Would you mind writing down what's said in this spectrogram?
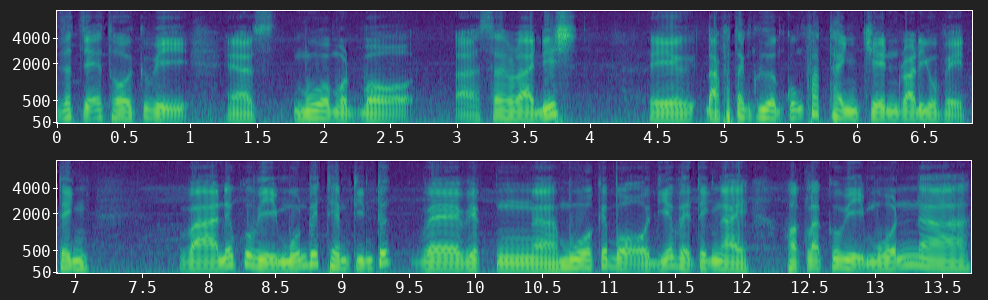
rất dễ thôi quý vị uh, mua một bộ uh, satellite dish thì đài phát thanh quê hương cũng phát thanh trên radio vệ tinh và nếu quý vị muốn biết thêm tin tức về việc uh, mua cái bộ đĩa vệ tinh này hoặc là quý vị muốn uh,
